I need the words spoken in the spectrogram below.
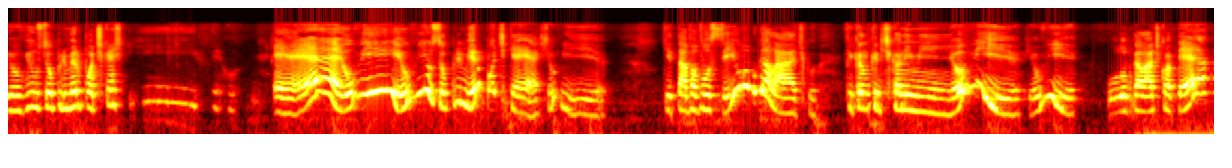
eu vi o seu primeiro podcast, é, eu vi, eu vi o seu primeiro podcast, eu vi. Que tava você e o Lobo Galáctico ficando criticando em mim. Eu vi, eu vi. O Lobo Galáctico até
